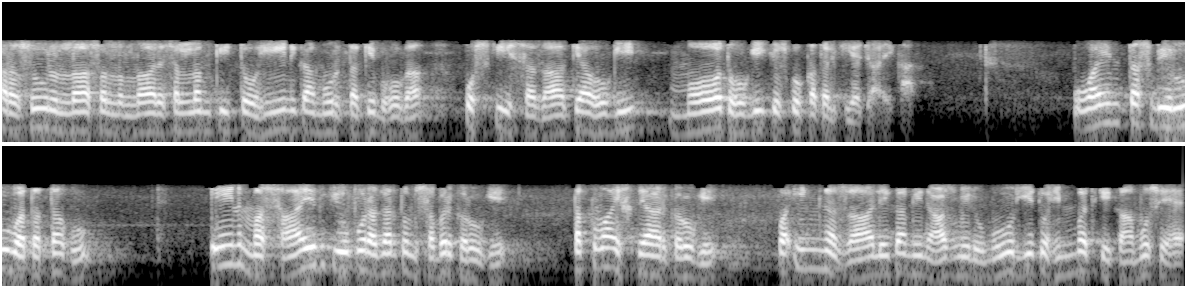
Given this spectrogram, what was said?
رسول اللہ صلی اللہ علیہ وسلم کی توہین کا مرتکب ہوگا، اس کی سزا کیا ہوگی؟ موت ہوگی کہ اس کو قتل کیا جائے گا۔ وہ ان تصویروں و ان مصائب کے اوپر اگر تم صبر کرو گے تقوی اختیار کرو گے تو ان ظال کا مین عزم العمور یہ تو ہمت کے کاموں سے ہے۔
